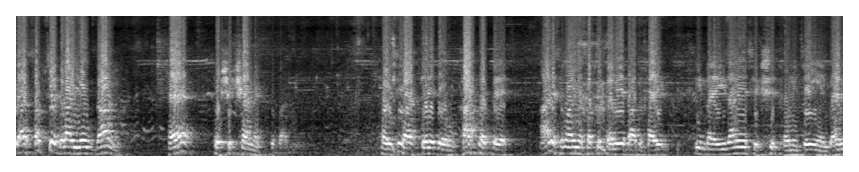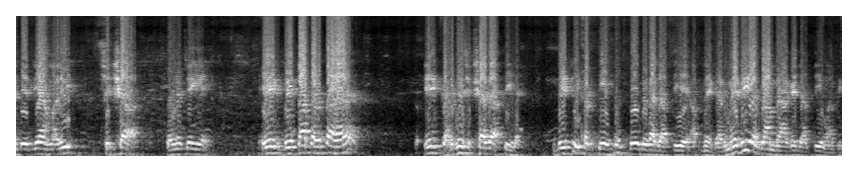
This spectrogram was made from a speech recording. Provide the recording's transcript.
का सबसे बड़ा योगदान है तो शिक्षा में छुपा और इसी वास्ते जो खास तौर पे आर्य समाज ने सबसे पहले ये बात उठाई कि महिलाएँ शिक्षित होनी चाहिए। बहन बेटियाँ हमारी शिक्षा होनी चाहिए। एक बेटा पढ़ता है तो एक घर में शिक्षा जाती है। बेटी पढ़ती है तो दो जगह जाती है, अपने घर में भी और गाँव में आगे जाती है वहाँ भी।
